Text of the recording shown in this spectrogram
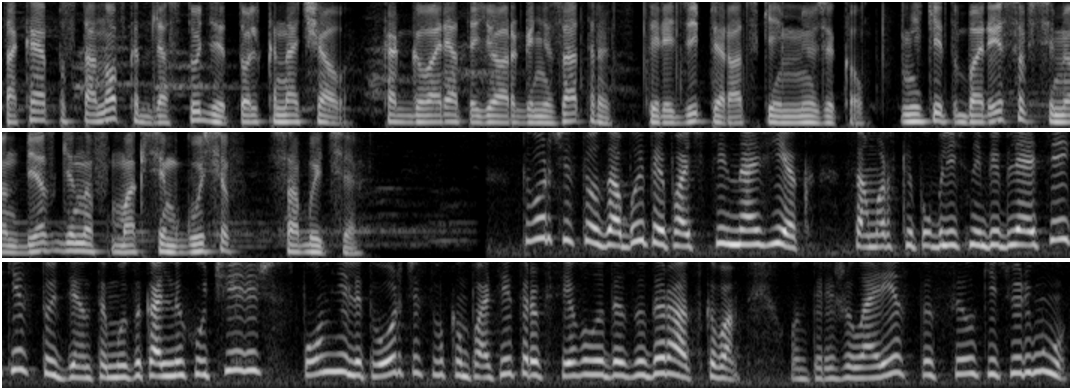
Такая постановка для студии только начало. Как говорят ее организаторы, впереди пиратский мюзикл. Никита Борисов, Семен Безгинов, Максим Гусев. События. Творчество, забытое почти навек. В Самарской публичной библиотеке студенты музыкальных училищ вспомнили творчество композитора Всеволода Задыратского. Он пережил арест и ссылки тюрьму.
